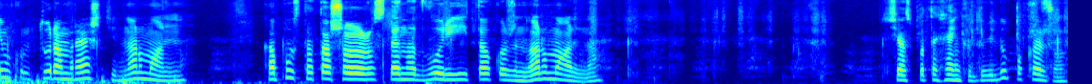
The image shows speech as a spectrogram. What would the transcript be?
Всім культурам решті нормально. Капуста та, що росте на дворі, також нормальна. Зараз потихеньку дойду, покажу.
